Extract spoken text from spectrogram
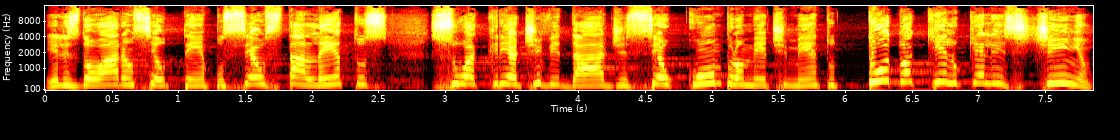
Eles doaram seu tempo, seus talentos, sua criatividade, seu comprometimento, tudo aquilo que eles tinham,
